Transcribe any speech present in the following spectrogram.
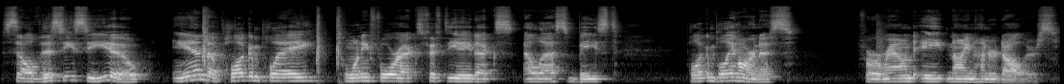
sell this ECU and a plug and play 24X 58X LS based plug and play harness for around eight, nine hundred dollars.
